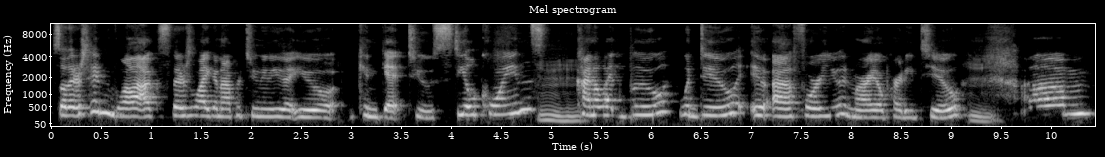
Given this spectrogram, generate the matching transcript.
So there's hidden blocks. There's like an opportunity that you can get to steal coins Mhm, kind of like Boo would do uh, for you in Mario Party 2. mhm. Um,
